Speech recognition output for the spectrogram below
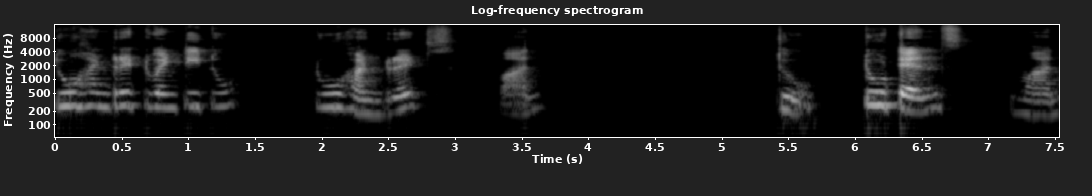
Two hundred twenty two two hundred one two, two tens one,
